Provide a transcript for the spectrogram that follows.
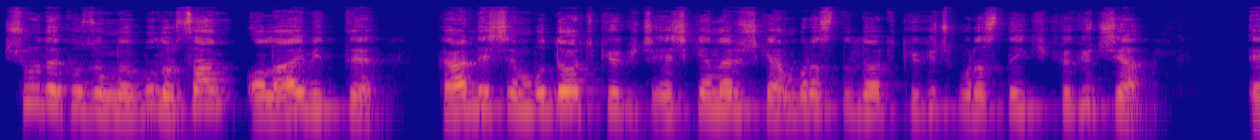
Şuradaki uzunluğu bulursam olay bitti. Kardeşim bu 4 kök 3 eşkenar üçgen. Burası da 4 kök 3 burası da 2 kök 3 ya. E,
